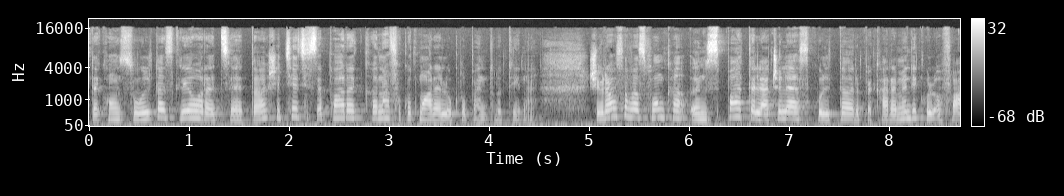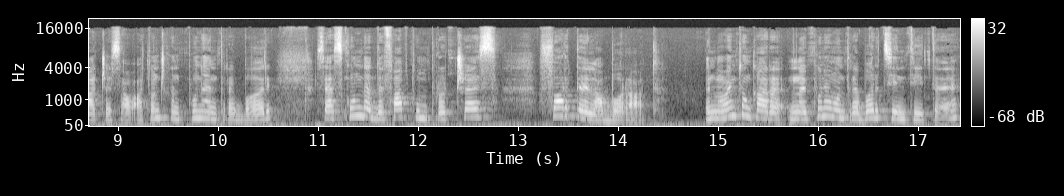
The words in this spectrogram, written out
te consultă, scrie o rețetă și ție ți se pare că n-a făcut mare lucru pentru tine. Și vreau să vă spun că în spatele acelei ascultări pe care medicul o face sau atunci când pune întrebări, se ascunde de fapt un proces foarte elaborat în momentul în care noi punem întrebări țintite,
